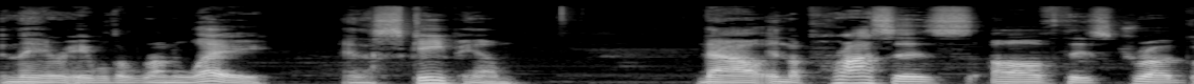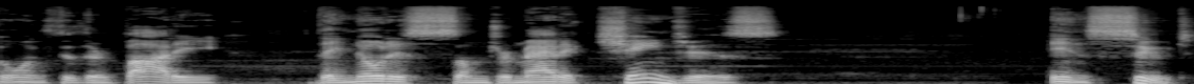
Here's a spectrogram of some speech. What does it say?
and they were able to run away and escape him. Now, in the process of this drug going through their body, they noticed some dramatic changes in suit.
